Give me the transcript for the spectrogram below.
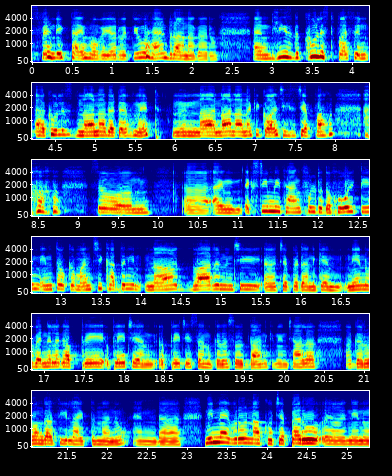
spending time over here with you and Rana Garu. And he's the coolest person, uh, coolest Nana that I've met. Na Nana ki call cheese cheppa. So. Um, I'm extremely thankful to the whole team ఇంత ఒక మంచి కథని నా ద్వారా నుంచి చెప్పడానికి నేను వెన్నెలగా ప్లే ప్లే చేయను ప్లే చేశాను కదా. సో దానికి నేను చాలా గర్వంగా ఫీల్ అవుతున్నాను. అండ్ నిన్న ఎవరో నాకు చెప్పారు నేను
